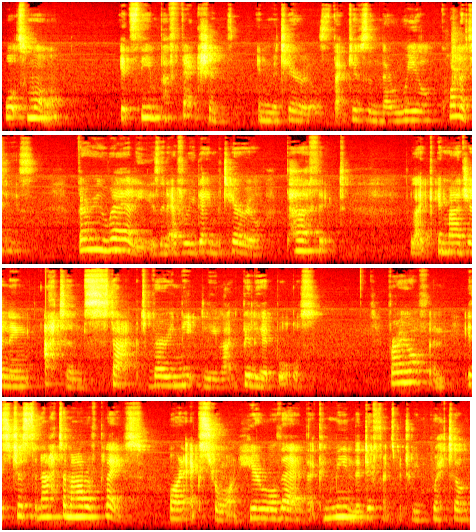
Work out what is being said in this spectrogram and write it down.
What's more, it's the imperfections in materials that gives them their real qualities. Very rarely is an everyday material perfect, like imagining atoms stacked very neatly like billiard balls. Very often, it's just an atom out of place, or an extra one here or there that can mean the difference between brittle,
